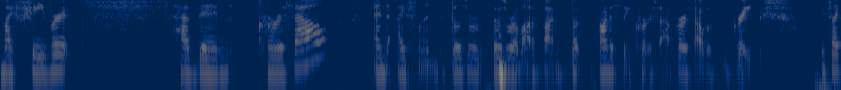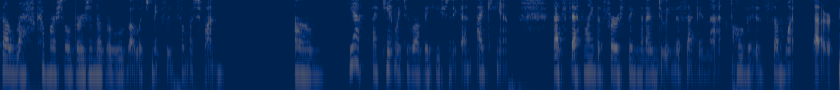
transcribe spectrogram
my favorites have been Curacao and Iceland. Those were those were a lot of fun. But honestly, Curacao, Curacao was great. It's like a less commercial version of Aruba, which makes it so much fun. Um, yeah, I can't wait to go on vacation again. I can't. That's definitely the first thing that I'm doing the second that COVID is somewhat better.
